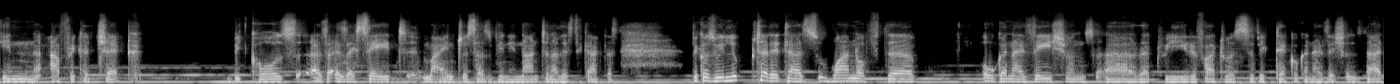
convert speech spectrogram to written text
in Africa Check because, as as I said, my interest has been in non-journalistic actors because we looked at it as one of the organizations uh, that we refer to as civic tech organizations that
